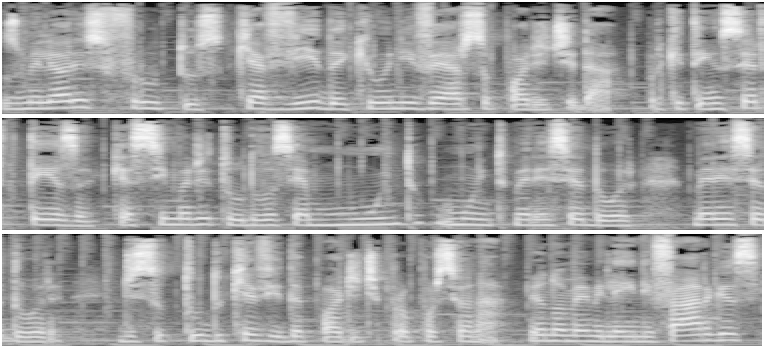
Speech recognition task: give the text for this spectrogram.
os melhores frutos que a vida, que o universo pode te dar, porque tenho certeza que acima de tudo você é muito, muito merecedor merecedor, merecedora disso tudo que a vida pode te proporcionar. Meu nome é Milene Vargas,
